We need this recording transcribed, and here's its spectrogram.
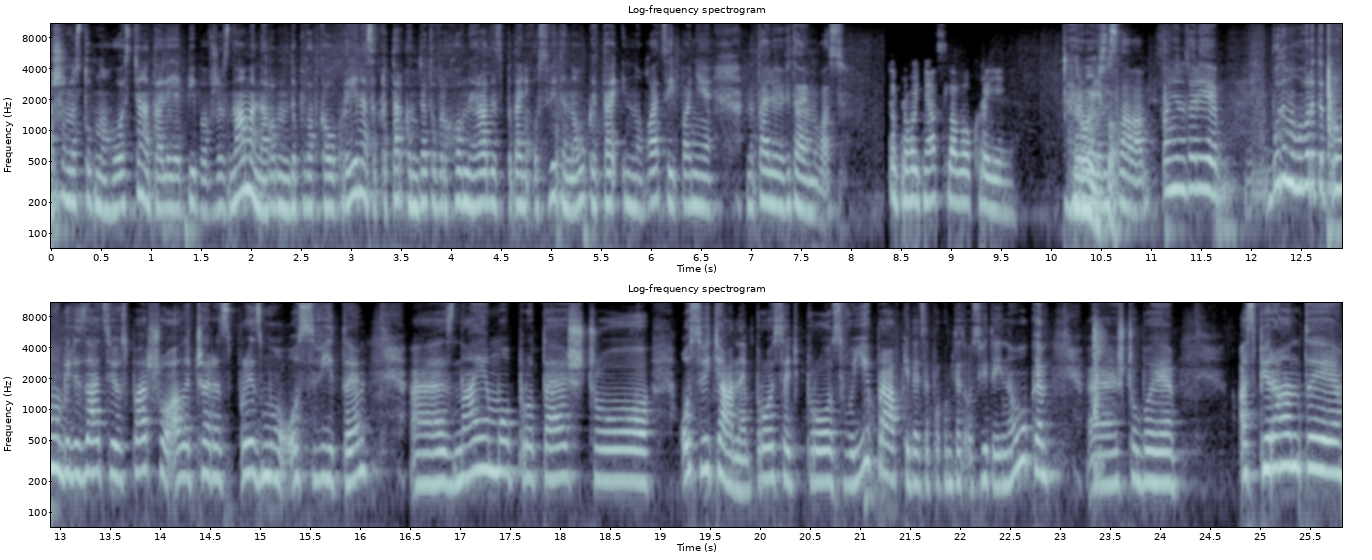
наша наступна гостя Наталія Піпа вже з нами, народна депутатка України, секретар комітету Верховної Ради з питань освіти, науки та інновацій. Пані Наталію, вітаємо вас. Доброго дня, слава Україні. Героям слава. Пані Наталія, будемо говорити про мобілізацію спершу, але через призму освіти. Е, Знаємо про те, що освітяни просять про свої правки, йдеться про комітет освіти і науки, е, щоб аспіранти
